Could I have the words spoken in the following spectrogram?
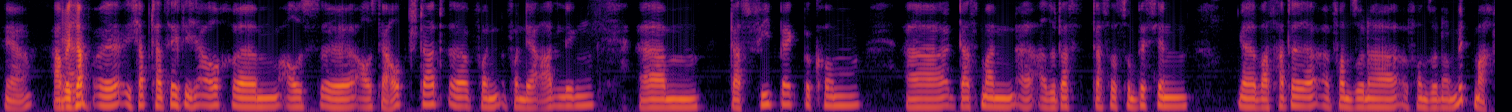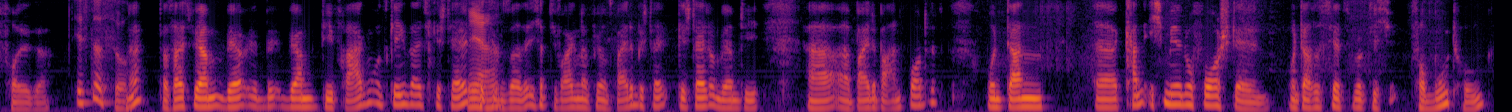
ja, aber Ja. ich habe äh, ich habe tatsächlich auch ähm, aus äh, aus der Hauptstadt äh, von von der Adeligen ähm, das Feedback bekommen, äh, dass man äh, also dass dass das so ein bisschen äh, was hatte äh, von so einer von so einer Mitmachfolge. Ist das so? Ne? Das heißt, wir haben, wir, wir haben die Fragen uns gegenseitig gestellt, Ja. beziehungsweise ich habe die Fragen dann für uns beide bestell, gestellt und wir haben die äh, beide beantwortet. Und dann äh, kann ich mir nur vorstellen, und das ist jetzt wirklich Vermutung,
